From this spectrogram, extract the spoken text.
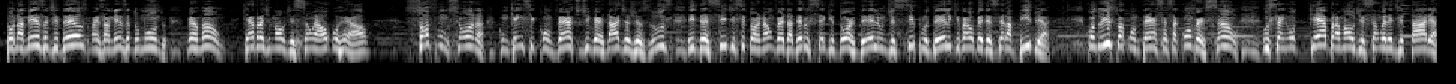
Estou na mesa de Deus, mas na mesa do mundo. Meu irmão, quebra de maldição é algo real só funciona com quem se converte de verdade a Jesus e decide se tornar um verdadeiro seguidor dele, um discípulo dele que vai obedecer a Bíblia. Quando isso acontece, essa conversão, o Senhor quebra a maldição hereditária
